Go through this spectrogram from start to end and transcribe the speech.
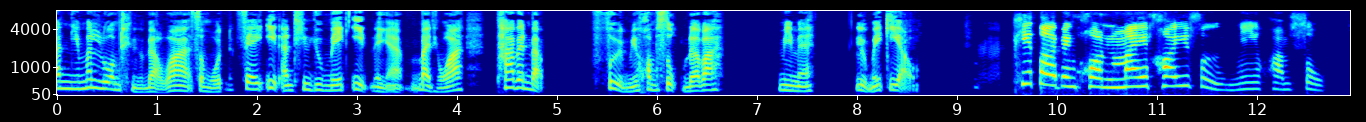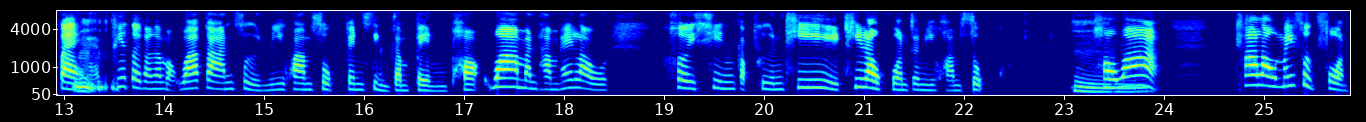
อันนี้มันรวมถึงแบบว่าสมมติ fake it until you make it อะไรเงี้ย หมายถึงว่า ถ้าเป็นแบบฝืนมีความสุขด้วยปะมีไหมหรือไม่เกี่ยว พี่เตยเป็นคนไม่ค่อยฝืนมีความสุข แต่อืมพี่เตยกำลังจะบอกว่าการฝืนมีความสุขเป็นสิ่งจำเป็น เพราะว่ามันทำให้เราเคยชินกับพื้นที่ที่เราควรจะมีความสุขอืมเพราะว่าถ้าเราไม่ฝึกฝน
